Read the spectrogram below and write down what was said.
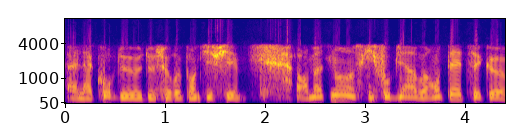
à la courbe de se repentifier. Alors maintenant, ce qu'il faut bien avoir en tête, c'est que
